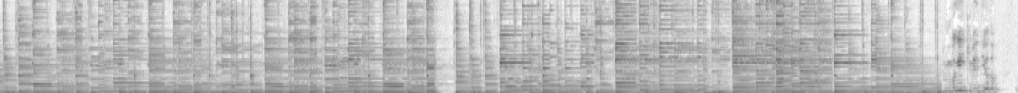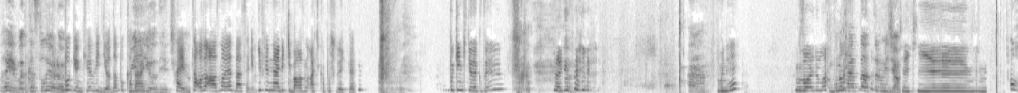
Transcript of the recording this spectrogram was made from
Bugünkü videoda bu kadar. Video diye çıkıyor. Hayır, tam o da ağzını oynat ben söyleyeyim. İlk filmlerdeki gibi ağzını aç kapa sürekli. Bugünkü videoda kadar. Bu ne? Uzaylılar. Bunu hayatta attırmayacağım. Çekeyim.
